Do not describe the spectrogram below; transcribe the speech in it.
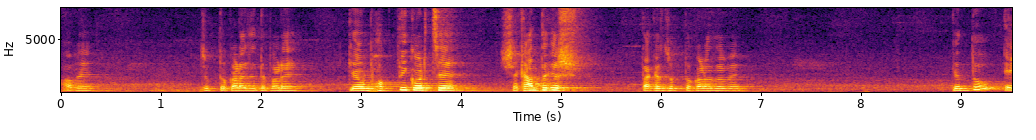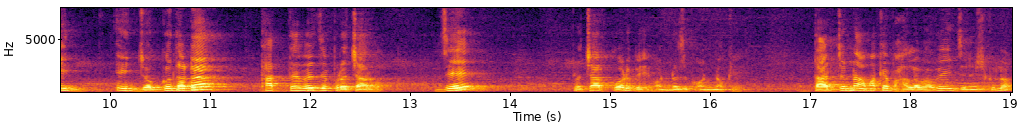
হবে। যুক্ত করা যেতে পারে। কেউ ভক্তি করছে, সেখান থেকে তাকে যুক্ত করা যাবে। কিন্তু এই এই যোগ্যতাটা থাকতে হবে যে প্রচারক, যে প্রচার করবে অন্য অন্যকে। তার জন্য আমাকে ভালোভাবে এই জিনিসগুলো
